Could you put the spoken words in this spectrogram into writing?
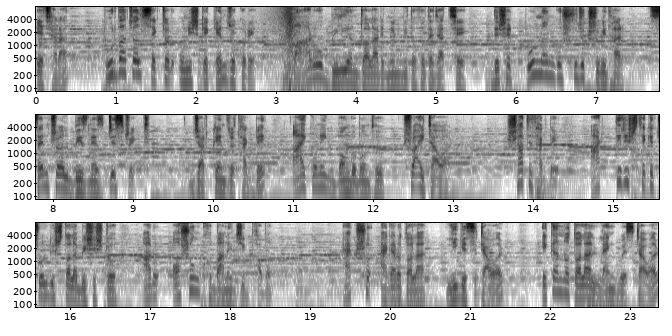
এছাড়া পূর্বাচল সেক্টর উনিশকে কেন্দ্র করে বারো বিলিয়ন ডলারে নির্মিত হতে যাচ্ছে দেশের পূর্ণাঙ্গ সুযোগ সুবিধার সেন্ট্রাল বিজনেস ডিস্ট্রিক্ট, যার কেন্দ্রে থাকবে আইকনিক বঙ্গবন্ধু ট্রাই টাওয়ার। সাথে থাকবে আটত্রিশ থেকে চল্লিশ তলা বিশিষ্ট আরও অসংখ্য বাণিজ্যিক ভবন, একশো এগারো তলা লিগেসি টাওয়ার, একান্ন তলা ল্যাঙ্গুয়েজ টাওয়ার,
